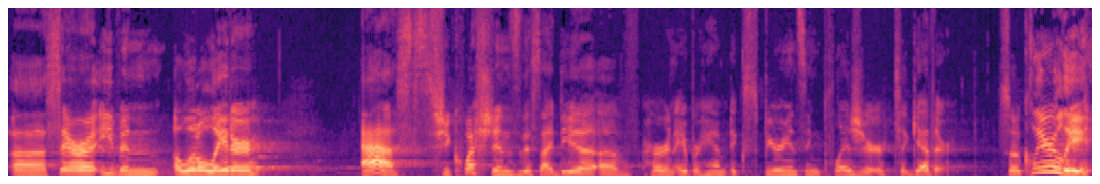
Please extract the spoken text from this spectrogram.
Uh, Sarah, even a little later, asks, she questions this idea of her and Abraham experiencing pleasure together. So clearly,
